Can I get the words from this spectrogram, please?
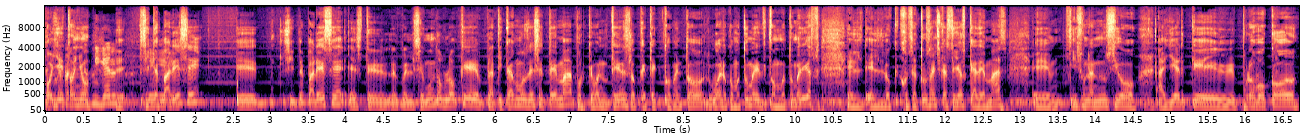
Oye, Toño, Miguel, eh, si te eh, parece, eh, si te parece, este, el segundo bloque platicamos de ese tema, porque bueno, tienes lo que te comentó, bueno, como tú me, como tú me digas, el, el lo que José Arturo Sánchez Castellanos, que además eh, hizo un anuncio ayer que provocó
